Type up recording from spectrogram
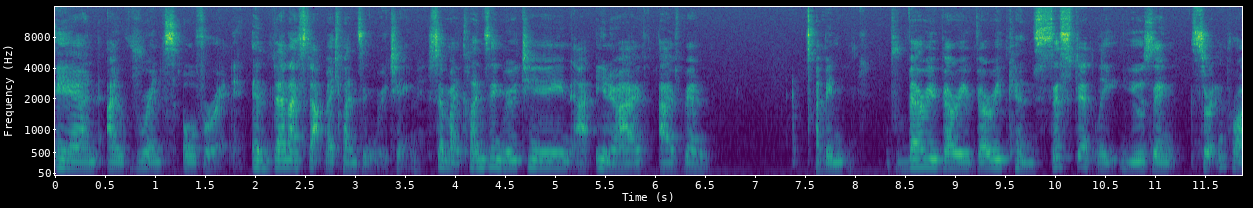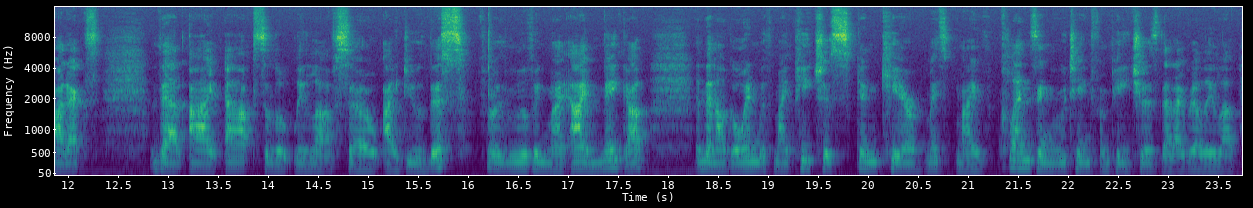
and I rinse over it. And then I start my cleansing routine. So my cleansing routine uh, you know I've, I've been I've been very very very consistently using certain products that I absolutely love. So I do this for removing my eye makeup and then I'll go in with my Peaches skincare, my, my cleansing routine from Peaches that I really love.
